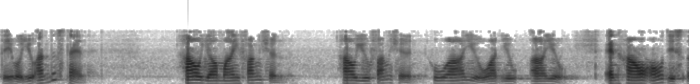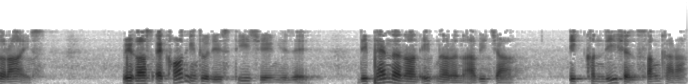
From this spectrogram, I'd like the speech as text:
stable, you understand how your mind function, how you function, who are you, what you are you, and how all this arise. Because according to this teaching, is it dependent on ignorant avijja, it conditions sankhara.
